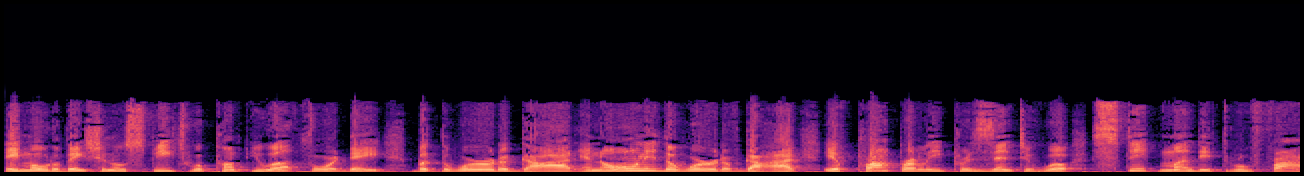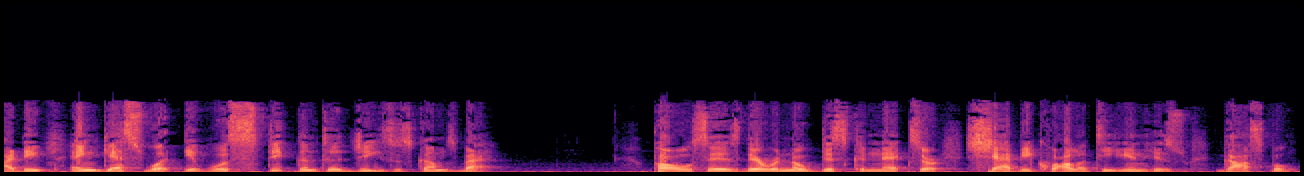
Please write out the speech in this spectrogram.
A motivational speech will pump you up for a day, but the Word of God and only the Word of God, if properly presented, will stick Monday through Friday, and guess what? It will stick until Jesus comes back. Paul says there were no disconnects or shabby quality in his gospel.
